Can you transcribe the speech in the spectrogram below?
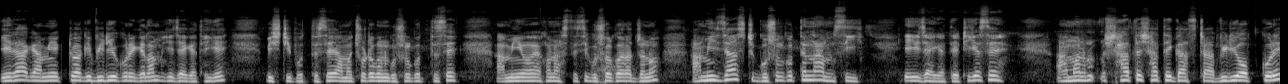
এর আগে আমি একটু আগে ভিডিও করে গেলাম এই জায়গা থেকে। বৃষ্টি পড়তেছে, আমার ছোটো বোন গোসল করতেছে। আমিও এখন আসতেছি গোসল করার জন্য। আমি জাস্ট গোসল করতে নামছি এই জায়গাতে, ঠিক আছে? আমার সাথে সাথে গাছটা ভিডিও অফ করে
